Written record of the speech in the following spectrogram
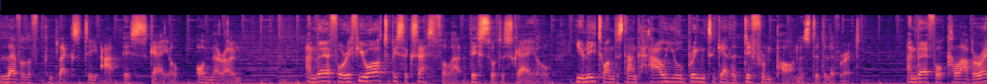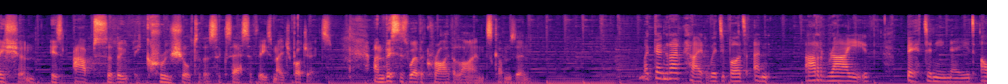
level of complexity at this scale on their own. And therefore, if you are to be successful at this sort of scale, you need to understand how you'll bring together different partners to deliver it. And therefore, collaboration is absolutely crucial to the success of these major projects. And this is where the Craidd Alliance comes in. Mae Gyngrair Craidd wedi bod yn arraidd beth yn ni'n neud a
